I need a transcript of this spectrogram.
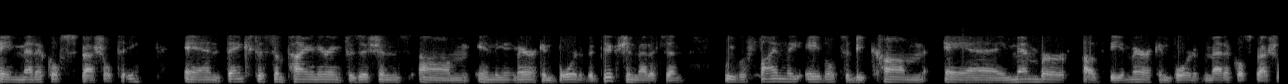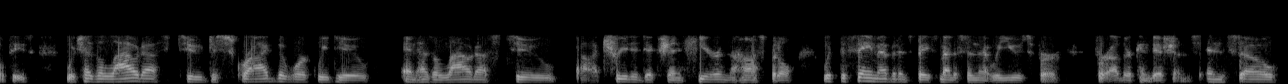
a medical specialty. And thanks to some pioneering physicians um, in the American Board of Addiction Medicine, we were finally able to become a member of the American Board of Medical Specialties, which has allowed us to describe the work we do and has allowed us to uh, treat addiction here in the hospital with the same evidence-based medicine that we use for for other conditions. And so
